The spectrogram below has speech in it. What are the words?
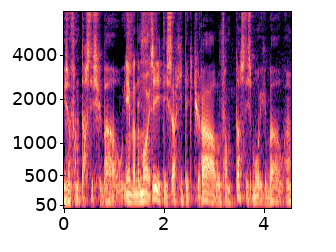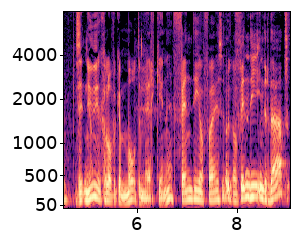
Is een fantastisch gebouw. Is Een van de mooiste. Esthetisch, architecturaal, een fantastisch mooi gebouw. Hè. Er zit nu, geloof ik, een modemerk in. Hè? Fendi of wat is het? Of- Fendi, inderdaad,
